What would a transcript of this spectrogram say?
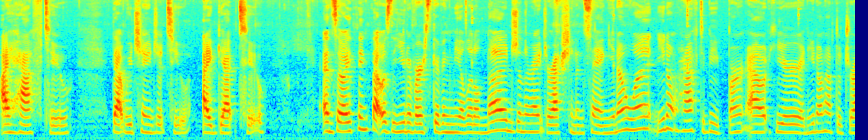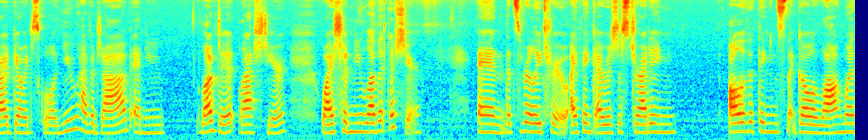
I have to, that we change it to, I get to. And so I think that was the universe giving me a little nudge in the right direction and saying, you know what? You don't have to be burnt out here and you don't have to dread going to school. You have a job and you loved it last year. Why shouldn't you love it this year? And that's really true. I think I was just dreading all of the things that go along with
